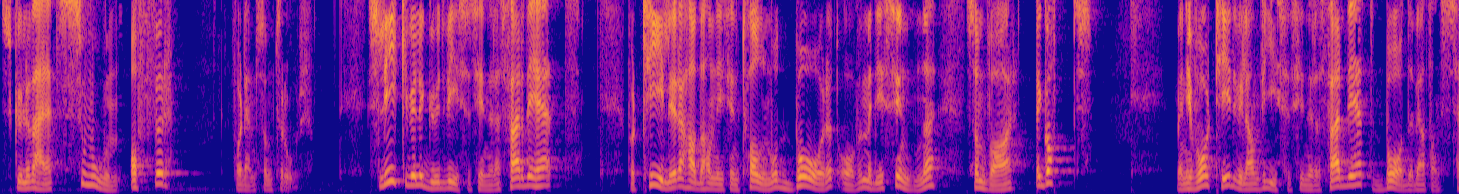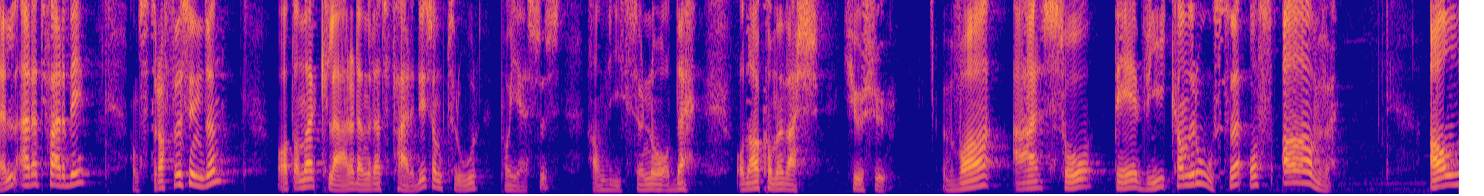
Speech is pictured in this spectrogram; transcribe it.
skulle være et sonoffer for dem som tror. Slik ville Gud vise sin rettferdighet, for tidligere hadde han i sin tålmod båret over med de syndene som var begått. Men i vår tid vil han vise sin rettferdighet både ved at han selv er rettferdig, han straffer synden, og at han erklærer den rettferdig som tror på Jesus. Han viser nåde. Og da kommer vers 27. Hva er så det vi kan rose oss av? All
